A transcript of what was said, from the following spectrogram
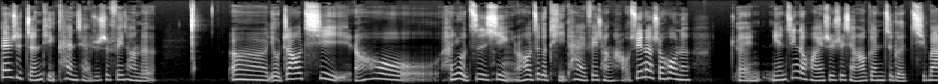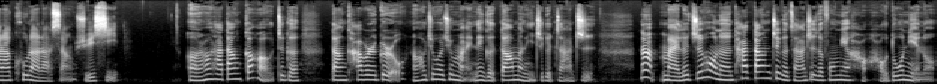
但是整体看起来就是非常的，呃，有朝气，然后很有自信，然后这个体态非常好，所以那时候呢，呃，年轻的黄医师是想要跟这个奇巴拉库拉拉桑学习，呃，然后他当刚好这个。当 cover girl，然后就会去买那个 Domini 这个杂志。那买了之后呢，他当这个杂志的封面好好多年哦。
